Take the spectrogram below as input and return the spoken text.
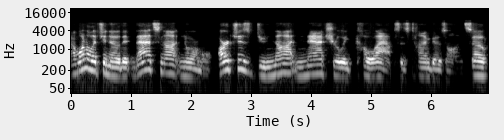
I want to let you know that that's not normal. Arches do not naturally collapse as time goes on. So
